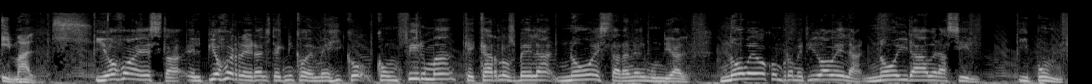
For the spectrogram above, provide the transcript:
y malos. Y ojo a esta, el Piojo Herrera, el técnico de México, confirma que Carlos Vela no estará en el Mundial. No veo comprometido a Vela, no irá a Brasil. Y punto.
